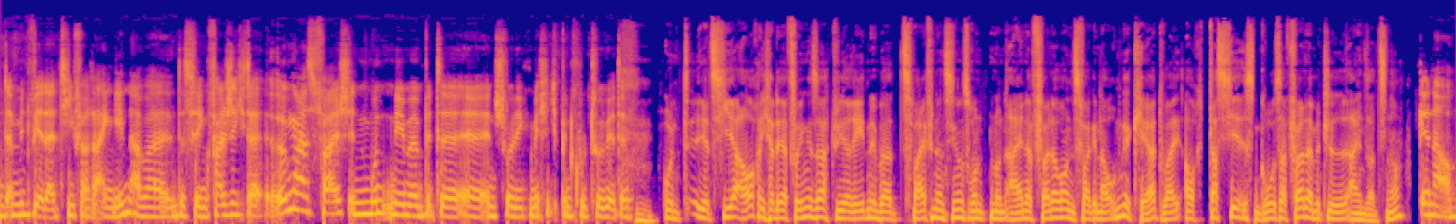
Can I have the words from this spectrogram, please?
damit wir da tiefer reingehen. Aber deswegen, falls ich da irgendwas falsch in den Mund nehme, bitte äh, entschuldigt mich, ich bin Kulturwirtin. Hm. Und jetzt hier auch, ich hatte ja vorhin gesagt, wir reden über zwei Finanzierungsrunden und eine Förderung. Es war genau umgekehrt, weil auch das hier ist ein großer Fördermitteleinsatz, ne? Genau.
